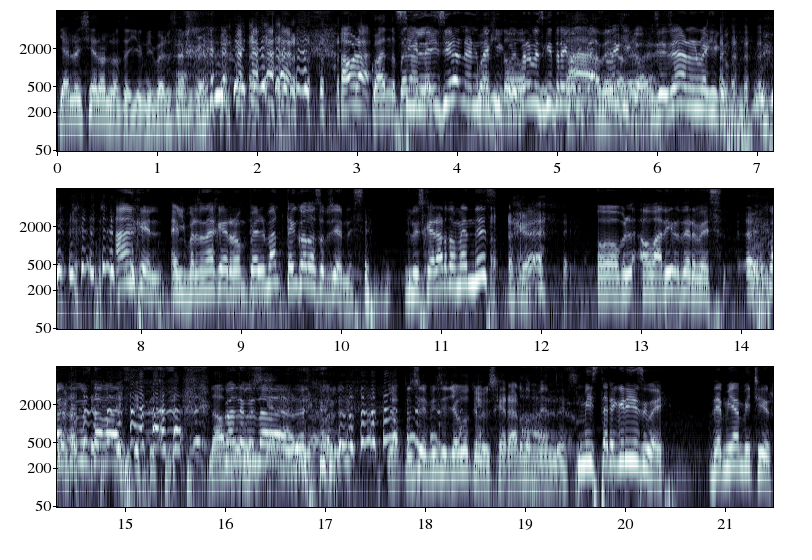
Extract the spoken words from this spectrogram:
ya lo hicieron los de Universal, güey. Ahora, ¿Cuándo? si le hicieran en ¿Cuándo? México, espérame, es que traigo el Ah, a caso de ver, a México. Si le hicieran en México. Ángel, el personaje de Ron Pellman, tengo dos opciones. Luis Gerardo Méndez o, o Badir Derbez. ¿Cuál te gusta más? No, ¿Cuál te pues, gusta Gerardo. más? La puse difícil, yo creo que Luis Gerardo Méndez. Mr. Gris, güey. De Mian Bichir.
